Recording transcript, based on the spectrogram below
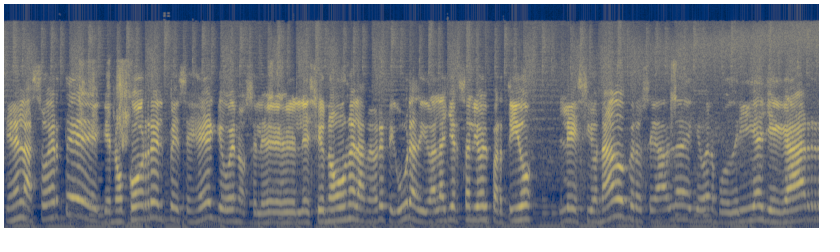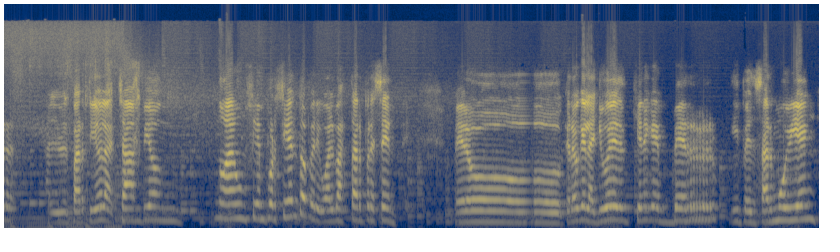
tienen la suerte que no corre el PSG, que bueno, se le lesionó una de las mejores figuras. Dival ayer salió del partido lesionado, pero se habla de que bueno, podría llegar al partido de la Champions, no a un 100%, pero igual va a estar presente. Pero creo que la Juve tiene que ver y pensar muy bien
